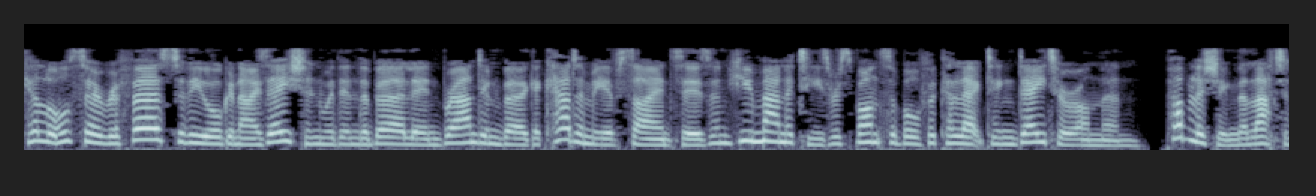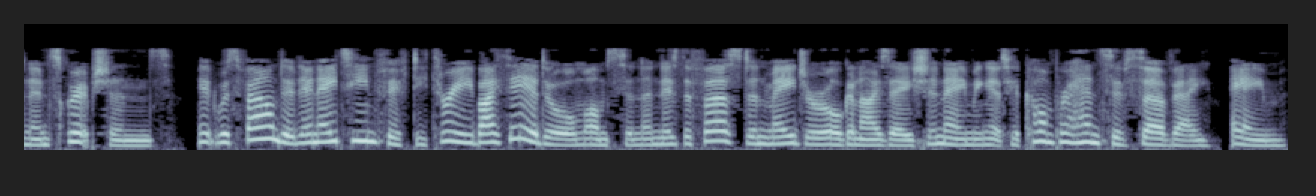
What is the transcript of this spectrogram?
CIL also refers to the organization within the Berlin-Brandenburg Academy of Sciences and Humanities responsible for collecting data on them, publishing the Latin inscriptions. It was founded in 1853 by Theodor Mommsen and is the first and major organization aiming at a comprehensive survey. AIM.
